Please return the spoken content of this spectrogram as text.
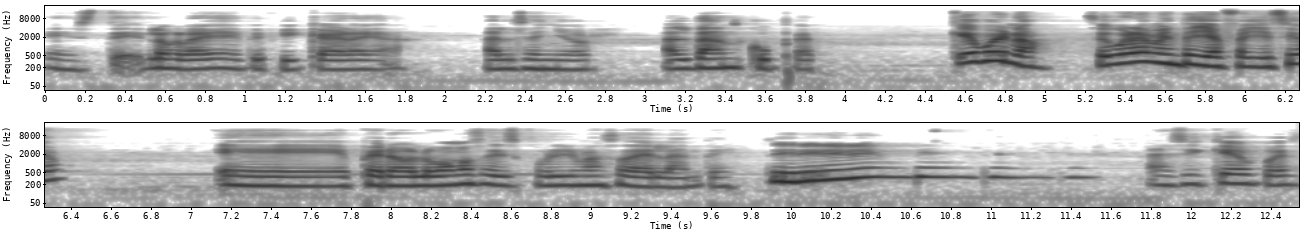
este, logra identificar a, al señor, al Dan Cooper. Que bueno, seguramente ya falleció. Eh, pero lo vamos a descubrir más adelante. Así que pues...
